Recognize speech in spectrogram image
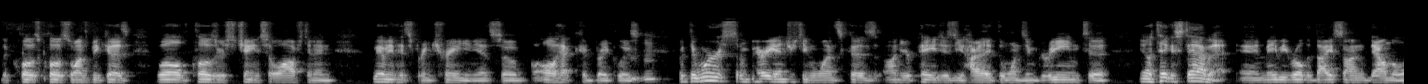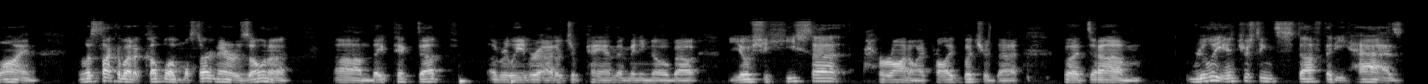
the close close ones because well closers change so often and we haven't even hit spring training yet so all heck could break loose. Mm-hmm. but there were some very interesting ones because on your pages you highlight the ones in green to you know take a stab at and maybe roll the dice on down the line. And let's talk about a couple of them we'll start in arizona. Um, they picked up a reliever out of japan that many know about yoshihisa hirano. I probably butchered that. But um, really interesting stuff that he has.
